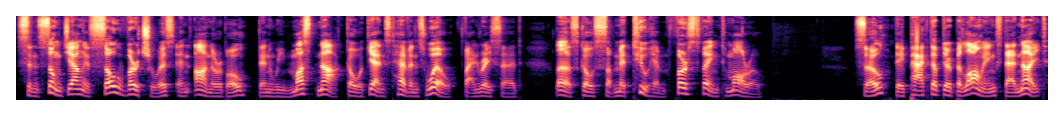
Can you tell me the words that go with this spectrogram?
Since Song Jiang is so virtuous and honorable, then we must not go against heaven's will, Fan Rui said. Let us go submit to him first thing tomorrow. So, they packed up their belongings that night,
